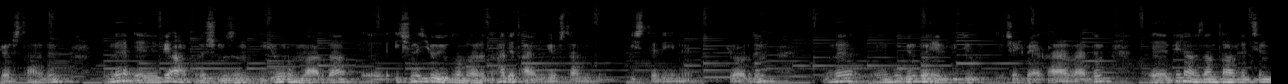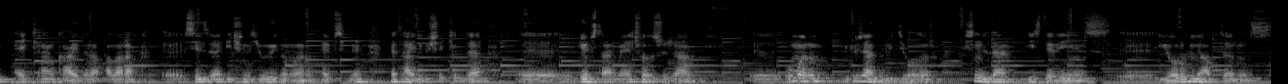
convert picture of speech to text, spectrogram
gösterdim. Ve e, bir arkadaşımızın yorumlarda e, içindeki uygulamaları daha detaylı göstermemi istediğini gördüm. Ve e, bugün böyle bir video çekmeye karar verdim. Birazdan tabletin ekran kaydını alarak size içindeki uygulamaların hepsini detaylı bir şekilde göstermeye çalışacağım. Ee, Umarım güzel bir video olur. Şimdiden izlediğiniz, e, yorum yaptığınız,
